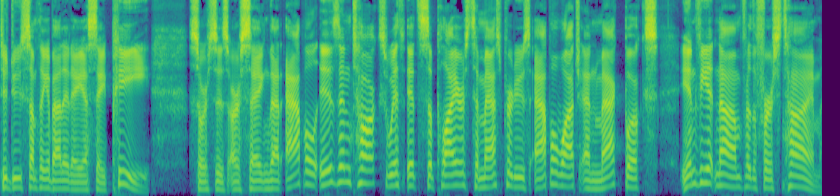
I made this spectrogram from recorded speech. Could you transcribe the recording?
to do something about it ASAP? Sources are saying that Apple is in talks with its suppliers to mass produce Apple Watch and MacBooks in Vietnam for the first time.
